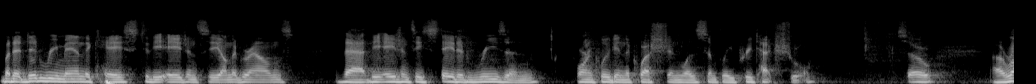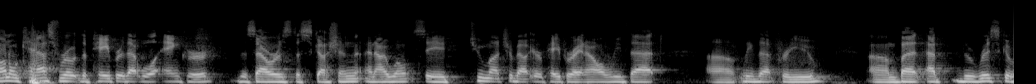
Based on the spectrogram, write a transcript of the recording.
but it did remand the case to the agency on the grounds that the agency's stated reason for including the question was simply pretextual. So, uh, Ronald Cass wrote the paper that will anchor this hour's discussion, and I won't say too much about your paper right now. I'll leave that uh, leave that for you. Um, but at the risk of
